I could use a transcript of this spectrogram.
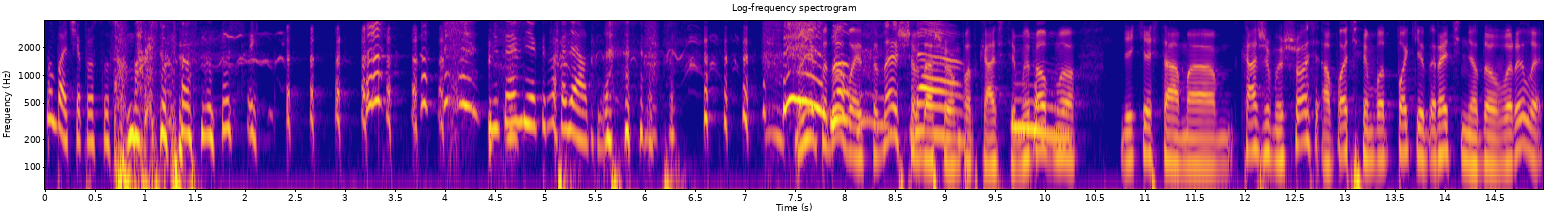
Ну, бач, я просто собак, напевно, не. Дітей мені якось понятно. Мені подобається, знаєш, що в нашому подкасті ми робимо якесь там е, кажемо щось, а потім, от поки речення договорили,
